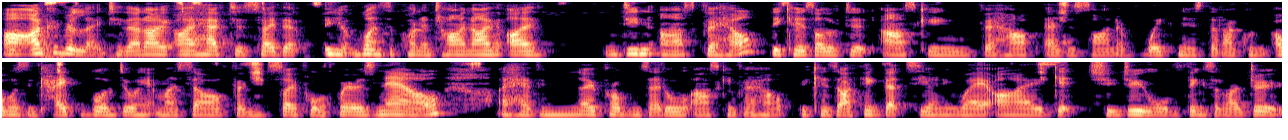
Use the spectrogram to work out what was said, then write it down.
Oh, I could relate to that. I, I have to say that, you know, once upon a time, I, I didn't ask for help because I looked at asking for help as a sign of weakness that I couldn't, I wasn't capable of doing it myself and so forth. Whereas now I have no problems at all asking for help because I think that's the only way I get to do all the things that I do,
